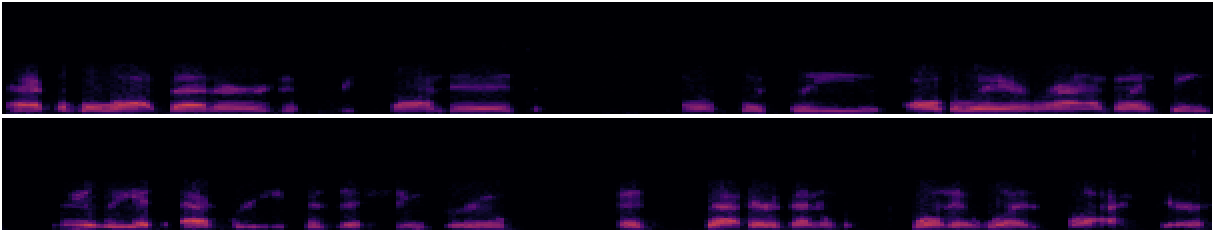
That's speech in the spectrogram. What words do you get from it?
tackled a lot better, just responded more quickly all the way around. And I think really at every position group, it's better than what it was last year.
